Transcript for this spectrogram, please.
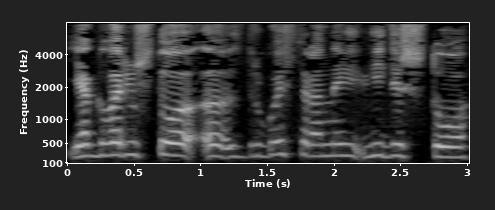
я говорю, что с другой стороны, видишь, что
